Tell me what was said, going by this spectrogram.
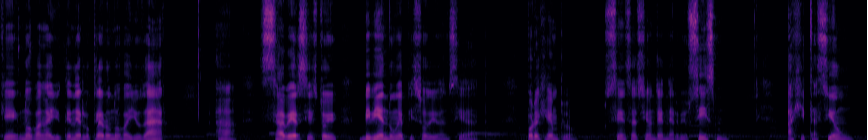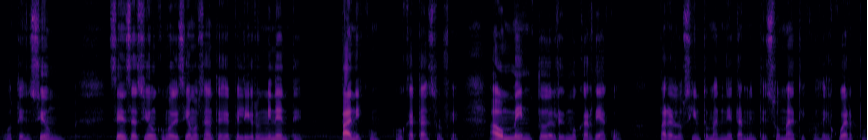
que nos van a tenerlo claro nos va a ayudar a saber si estoy viviendo un episodio de ansiedad. Por ejemplo, sensación de nerviosismo, agitación o tensión, sensación, como decíamos antes, de peligro inminente, pánico o catástrofe, aumento del ritmo cardíaco, para los síntomas netamente somáticos del cuerpo,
